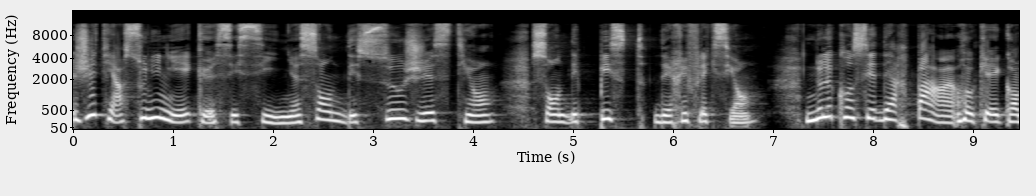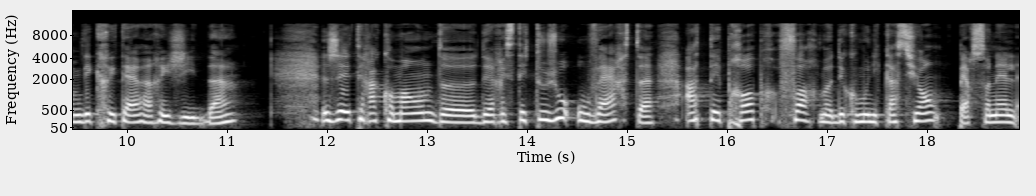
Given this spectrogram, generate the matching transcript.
je tiens à souligner que ces signes sont des suggestions, sont des pistes de réflexion. Ne le considère pas, ok, comme des critères rigides. Hein. Je te recommande de rester toujours ouverte à tes propres formes de communication personnelle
